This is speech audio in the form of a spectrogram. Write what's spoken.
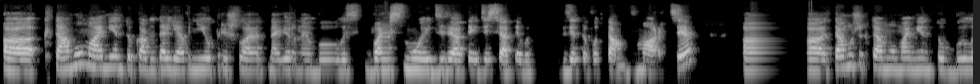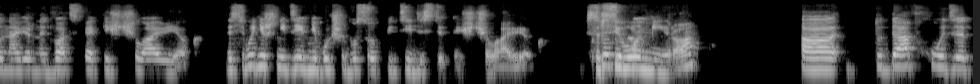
А, к тому моменту, когда я в нее пришла, это, наверное, было 8, 9, 10, вот где-то вот там, в марте. А, а, там уже к тому моменту было, наверное, 25 тысяч человек. На сегодняшний день мне больше 250 тысяч человек со всего мира. А, туда входят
